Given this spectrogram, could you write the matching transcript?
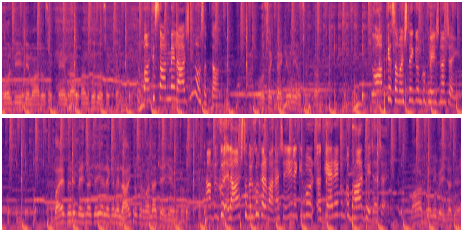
اور بھی بیمار ہو سکتے ہیں عمران خان خود ہو سکتا ہے۔ تو پاکستان میں علاج نہیں ہو سکتا؟ ان کا ہو سکتا ہے کیوں نہیں ہو سکتا؟ تو آپ کیا سمجھتے ہیں کہ ان کو بھیجنا چاہیے؟ باہر تو نہیں بھیجنا چاہیے لیکن علاج تو کروانا چاہیے ان کا۔ ہاں بالکل علاج تو بالکل کروانا چاہیے لیکن وہ کہہ رہے ہیں کہ ان کو باہر بھیجا جائے۔ باہر تو نہیں بھیجا جائے۔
